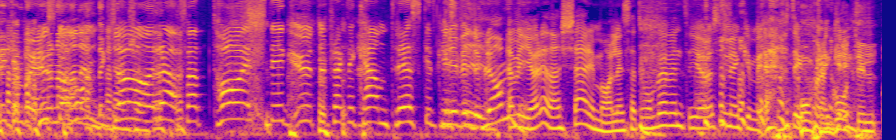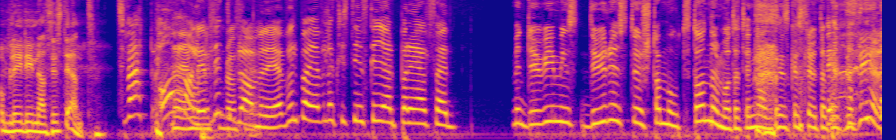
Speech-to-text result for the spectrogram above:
Vi kan börja Hur ska hon göra för att ta ett steg ut ur praktikantträsket, Vill du Kristin? bli av med? Jag är redan kär i Malin så att hon behöver inte göra så mycket mer. Hon kan gå till och bli din assistent. Tvärtom Nej, hon Malin, är jag vill inte bra bli av med det. Jag vill, bara, jag vill att Kristin ska hjälpa dig att så här, Men du är ju min, du är den största motståndaren mot att jag någonsin ska sluta praktisera.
